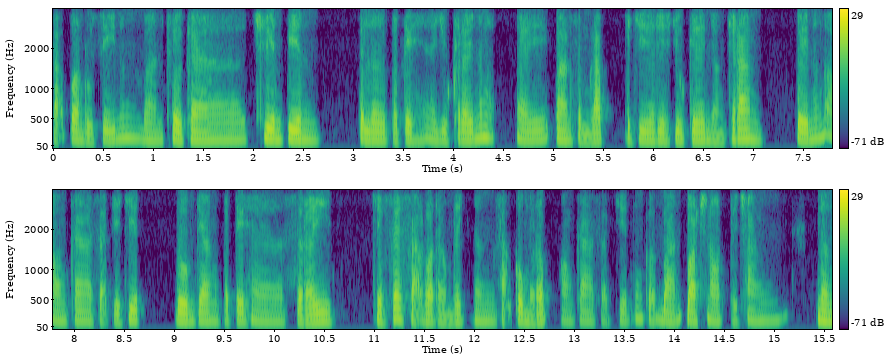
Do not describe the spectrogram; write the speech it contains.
សហព័ន្ធរុស្ស៊ីហ្នឹងបានធ្វើការឈ្លានពាន ទៅលើប្រទេសយូក្រែនហ្នឹងហើយបានសម្រាប់ប្រជារាស្ត្រយូក្រែនយ៉ាងច្រើនពេលហ្នឹងអង្គការសហប្រជាជាតិរួមទាំងប្រទេសសេរីជាពិសេសសហរដ្ឋអាមេរិកនិងសហគមន៍អឺរ៉ុបអង្គការសហជាតិហ្នឹងក៏បានបោះឆ្នោតប្រឆាំងនឹង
